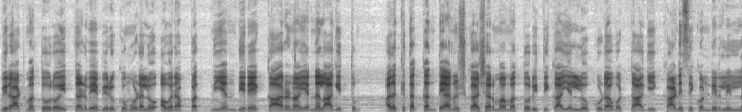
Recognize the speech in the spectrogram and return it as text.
ವಿರಾಟ್ ಮತ್ತು ರೋಹಿತ್ ನಡುವೆ ಬಿರುಕು ಮೂಡಲು ಅವರ ಪತ್ನಿಯಂದಿರೇ ಕಾರಣ ಎನ್ನಲಾಗಿತ್ತು. ಅದಕ್ಕೆ ತಕ್ಕಂತೆ ಅನುಷ್ಕಾ ಶರ್ಮಾ ಮತ್ತು ರಿತಿಕಾ ಎಲ್ಲೂ ಕೂಡ ಒಟ್ಟಾಗಿ ಕಾಣಿಸಿಕೊಂಡಿರಲಿಲ್ಲ.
